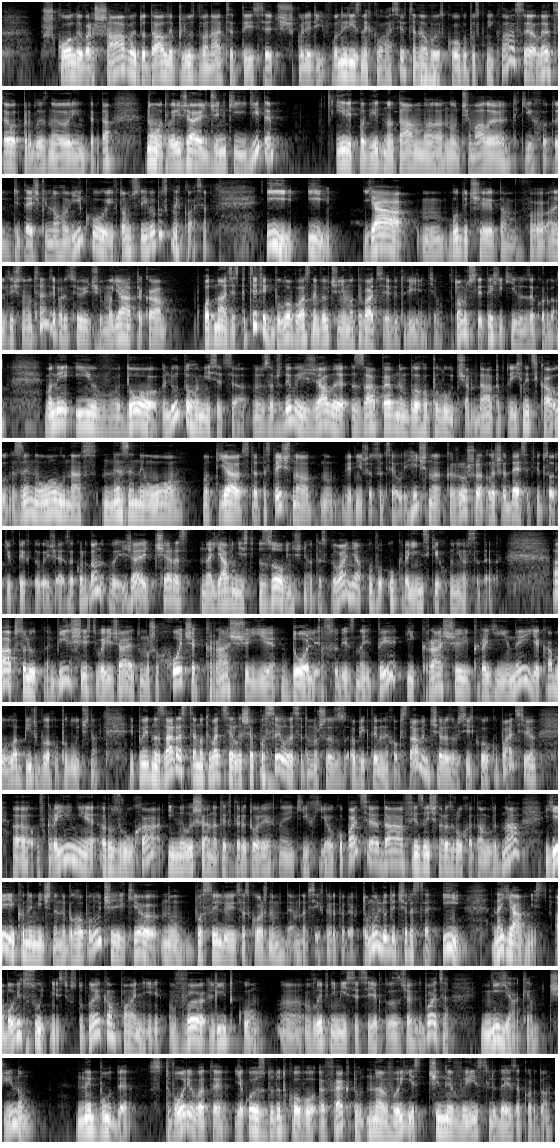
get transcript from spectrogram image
школи Варшави додали плюс 12 тисяч школярів. Вони різних класів, це не обов'язково випускні класи, але це от приблизно орієнтир. Да? Ну, от виїжджають жінки і діти. І відповідно там е, ну, чимало таких от дітей шкільного віку, і в тому числі і випускних класів. І, і я, будучи там в аналітичному центрі працюючи, моя така одна зі специфік було власне вивчення мотивації абітурієнтів, в тому числі тих, які їдуть за кордон. Вони і до лютого місяця завжди виїжджали за певним благополуччям. Да? Тобто їх не цікавило. ЗНО у нас не ЗНО. От я статистично, ну вірніше, соціологічно кажу, що лише 10% тих, хто виїжджає за кордон, виїжджають через наявність зовнішнього тестування в українських університетах. Абсолютна більшість виїжджає, тому що хоче кращої долі собі знайти і кращої країни, яка була більш благополучна. Відповідно, зараз ця мотивація лише посилилася, тому що з об'єктивних обставин через російську окупацію е, в країні розруха, і не лише на тих територіях, на яких є окупація, да, фізична розруха там видна, є і економічне неблагополуччя, яке ну, посилюється з кожним днем на всіх територіях. Тому люди через це і наявність або відсутність вступної кампанії влітку, е, в липні місяці, як то зазвичай відбувається, ніяким чином не буде створювати якогось додаткового ефекту на виїзд чи не виїзд людей за кордон.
